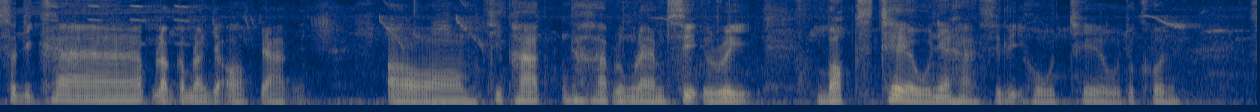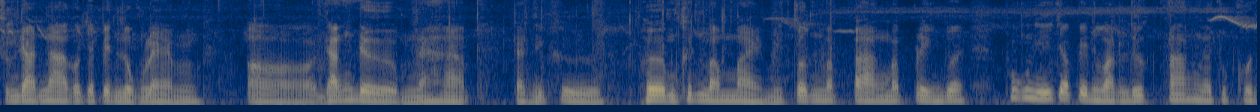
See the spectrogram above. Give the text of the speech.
สวัสดีครับ เรากำลังจะออกจากออที่พักนะครับ โรงแรมสิริบ็อกซ์เทลเนี่ยฮะสิริโฮเทลทุกคน ซึ่งด้านหน้าก็จะเป็นโรงแรมเอ่อดั้งเดิมนะครับ แต่นี่คือเพิ่มขึ้นมาใหม่ มีต้นมะปรางมะปริงด้วย พรุ่งนี้จะเป็นวันเลือกตั้งแล้วทุกคน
